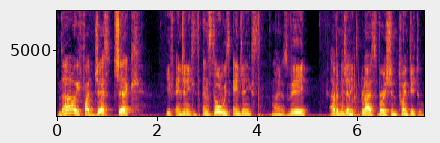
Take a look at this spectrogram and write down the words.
Now if I just check if Nginx is installed with Nginx minus V, I have an Nginx Plus version 22.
